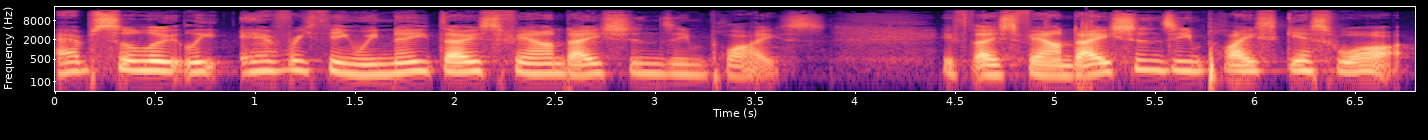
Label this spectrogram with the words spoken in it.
absolutely everything. We need those foundations in place. If those foundations in place, guess what?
